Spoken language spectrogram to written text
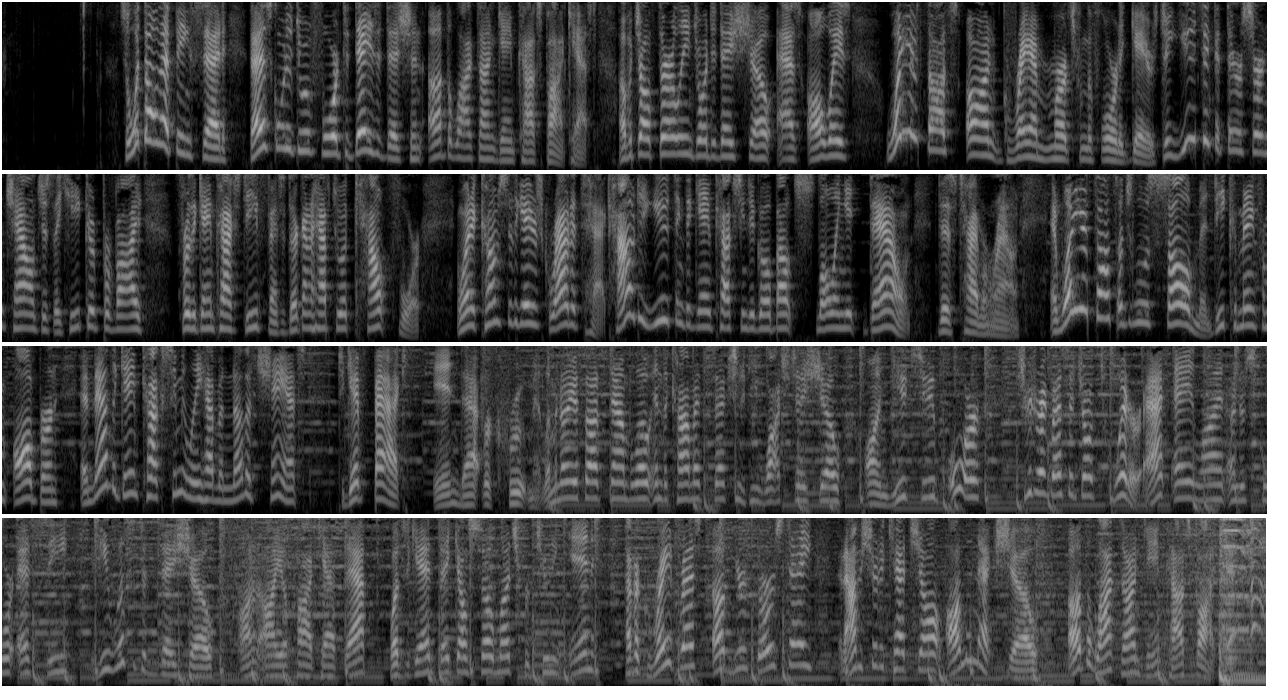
So, with all that being said, that is going to do it for today's edition of the Locked On Gamecocks podcast. I hope y'all thoroughly enjoyed today's show. As always, what are your thoughts on Graham Mertz from the Florida Gators? Do you think that there are certain challenges that he could provide for the Gamecocks defense that they're going to have to account for? And when it comes to the Gators' ground attack, how do you think the Gamecocks need to go about slowing it down this time around? And what are your thoughts on Jalewis Solomon decommitting from Auburn? And now the Gamecocks seemingly have another chance to get back in that recruitment. Let me know your thoughts down below in the comments section if you watch today's show on YouTube or shoot me direct message on Twitter at a line underscore SC if you listen to today's show on an audio podcast app. Once again, thank y'all so much for tuning in. Have a great rest of your Thursday, and I'll be sure to catch y'all on the next show of the Locked On Gamecocks podcast.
